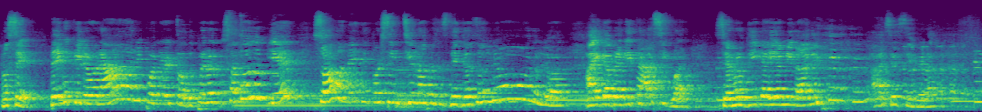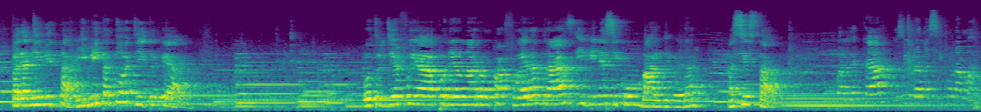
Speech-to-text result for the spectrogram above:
não sei. Tenho que orar e pôr todo. Mas está tudo bem, solamente por sentir na presença de Deus. Eu oro, eu oro. Aí Gabrielita hace igual. Se arrodilha aí a mirar e hace assim, verdade? Para me imitar. Imita todito que hago. Outro dia fui a poner uma roupa afuera atrás e vim assim com um balde, verdade? Assim estava. Um balde cá e segurando assim com a mão.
